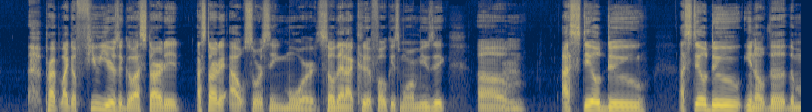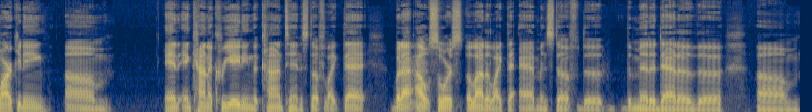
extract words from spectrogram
probably like a few years ago, I started I started outsourcing more so that I could focus more on music. Um, mm. I still do I still do, you know, the the marketing um and and kind of creating the content and stuff like that, but I mm-hmm. outsource a lot of like the admin stuff, the the metadata, the um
